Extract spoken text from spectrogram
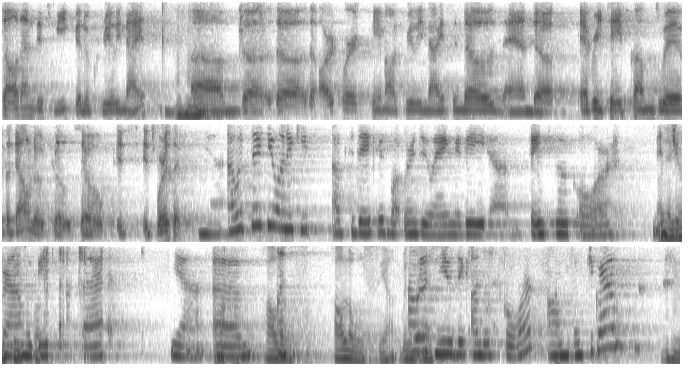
saw them this week. They look really nice. Mm-hmm. Um, the the the artwork came out really nice in those, and uh, every tape comes with a download code, so it's it's worth it. Yeah, I would say if you want to keep up to date with what we're doing, maybe um, Facebook or Instagram yeah, would be like that. Yeah. Um, Hallows. Hallows, yeah. Hallows music underscore on Instagram. Mm-hmm.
